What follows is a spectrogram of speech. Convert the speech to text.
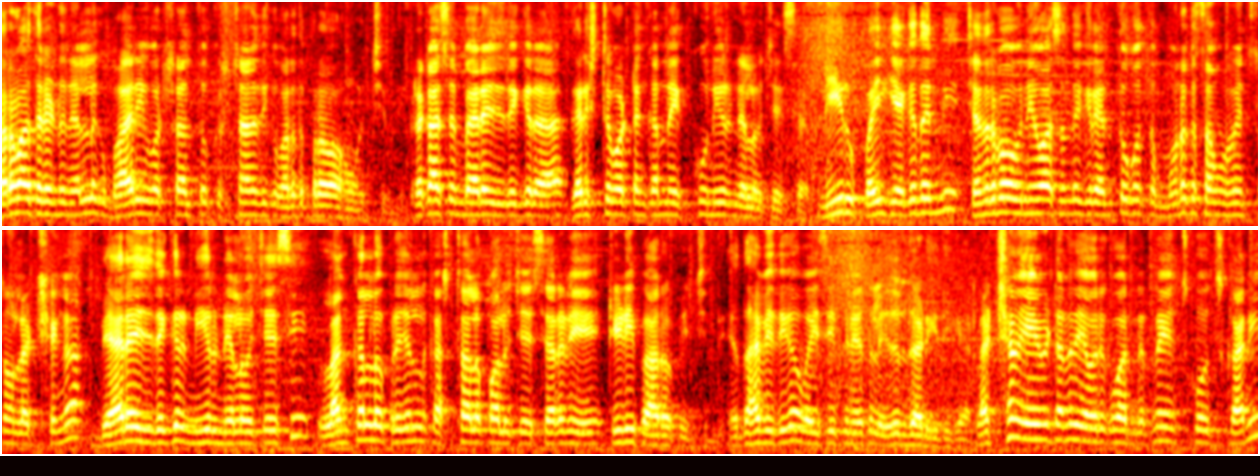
తర్వాత రెండు నెలలకు భారీ వర్షాలతో కృష్ణానదికి వరద ప్రవాహం వచ్చింది. ప్రకాశం బ్యారేజ్ దగ్గర గరిష్ట మట్టం కన్నా ఎక్కువ నీరు నిల్వ చేశారు. నీరు పైకి ఎగదని చంద్రబాబు నివాసం దగ్గర ఎంతో కొంత మునక సంభవించడం లక్ష్యంగా బ్యారేజ్ దగ్గర నీరు నిల్వ చేసి లంకల్లో ప్రజలను కష్టాల పాలు చేశారని టీడీపీ ఆరోపించింది. యథావిధిగా వైసీపీ నేతలు ఎదురుదాడికి దిగారు. లక్ష్యం ఏమిటన్నది ఎవరికి వారు నిర్ణయించుకోవచ్చు కానీ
